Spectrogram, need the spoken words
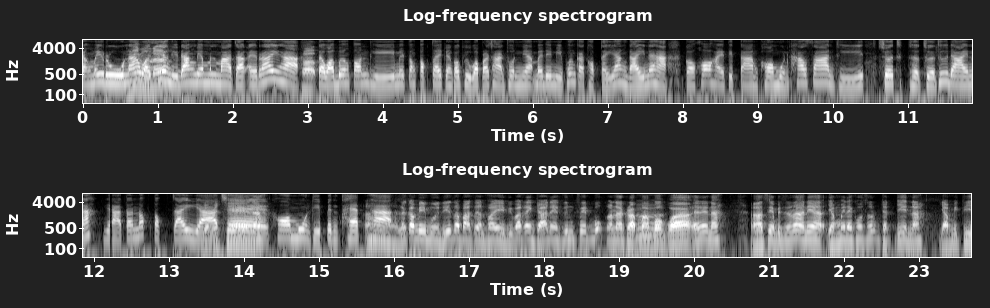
ยังไม่รู้นะไม่รู้ว่านะเสียงที่ดังเนี่ยมันมาจากไอ้ไรค่ะครับแต่ว่าเบื้องต้นทีไม่ต้องตกใจกันก็คือว่าประชาชนเนี่ยไม่ได้มีผลกระทบแต่อย่างใดนะคะก็ข้อให้ติดตามข้อมูลข่าวสารทีเชื่อเชื่อเชื่อถือได้นะ อย่าตระหนกตกใจอย่าแชร์ข้อมูลที่เป็นแท็ค่ะอ่าแล้วก็มีมูลที่สภาเตือนภัยพิบัติแห่งชาติเนี่ยขึ้น Facebook นะครับอืมมาบอกว่าไอ้นี่นะ อ่าเสียงปริศนาเนี่ยยังไม่ได้ข้อสรุปชัดเจนนะย้ำอีกที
